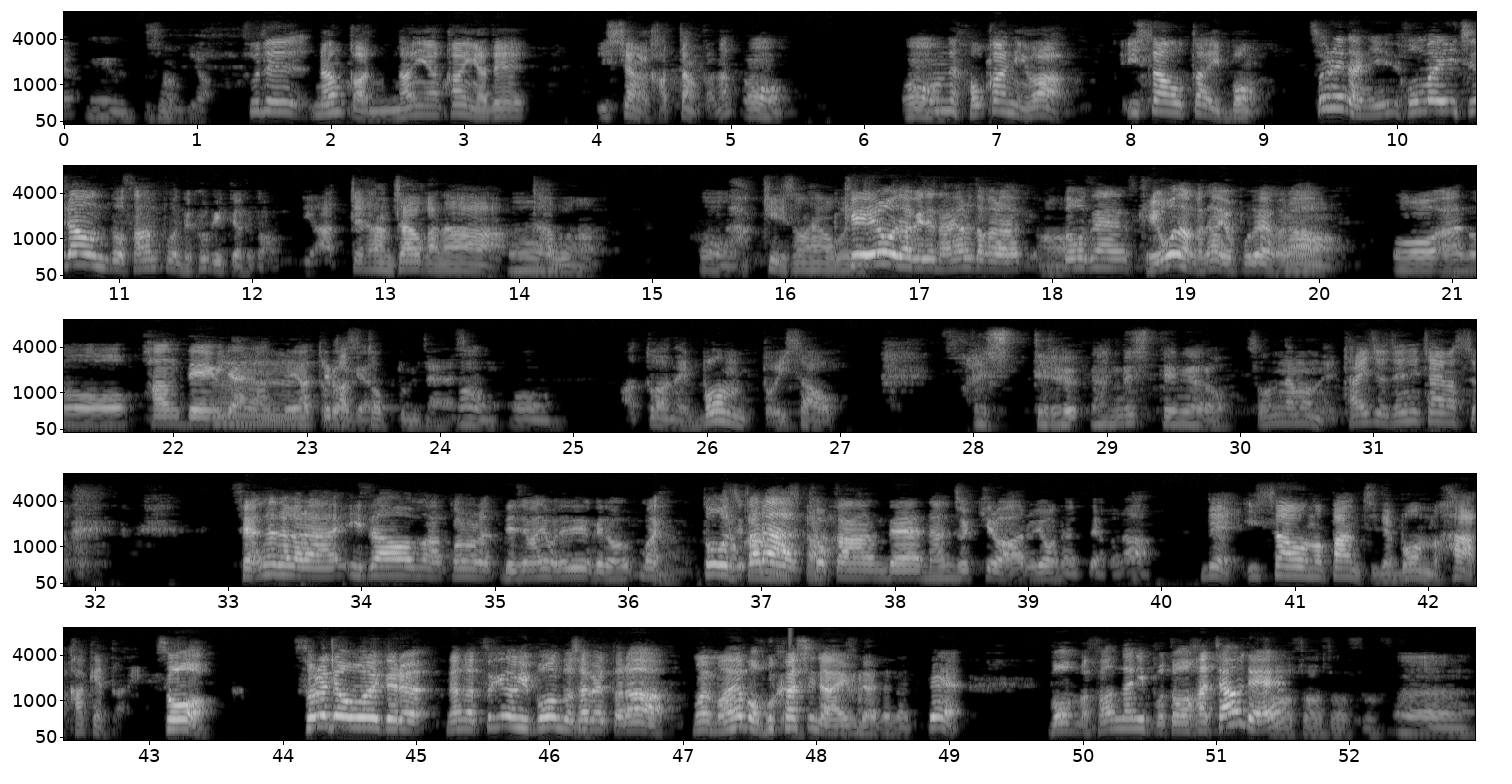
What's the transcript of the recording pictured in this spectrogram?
ん。その時は。それで、なんか、なんやかんやで、一社が勝ったのかな、うん。うん。ほんで、他には、イサオ対ボン。それ何？ほんまに1ラウンド3分で区切ってやってたのやってたんちゃうかなうん多分。うん。はっきりその辺覚えて KO だけじゃないやろ、だから、当然、KO なんかな、よっぽどやるから、もう、あのー判定みたいなんでやってるわけや。ストップみたいなやつ。うん、うん。あとはね、ボンとイサオ。それ知ってるなんで知ってんのやろ。そんなもんね、体重全然ちゃいますよ。そやな、だから、伊沢、まあ、この出島にも出てるけど、まあ、うん当時から巨漢で何十キロあるようなやつやから、で、イサオのパンチでボンの歯かけたんやそうそれで覚えてる。なんか次の日ボンと喋ったら、お前前歯おかしない？みたいになって、ボンもそんなに武闘派ちゃうでそうそうそうそう。うん。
